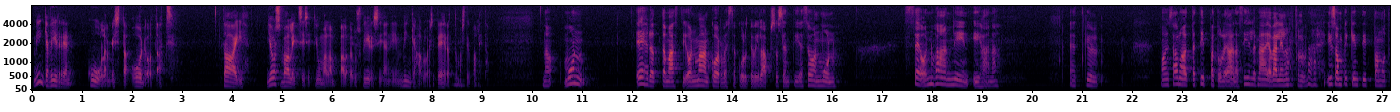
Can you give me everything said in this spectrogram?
Minkä virren kuulemista odotat? Tai jos valitsisit Jumalan palvelusvirsiä, niin minkä haluaisit ehdottomasti valita? No mun ehdottomasti on maan korvessa kulkevi lapsosen tie. Se on mun. Se on vaan niin ihana. Että kyllä voin sanoa, että tippa tulee aina silmään ja välillä on tullut vähän isompikin tippa, mutta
